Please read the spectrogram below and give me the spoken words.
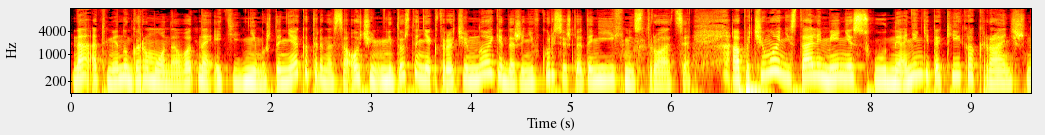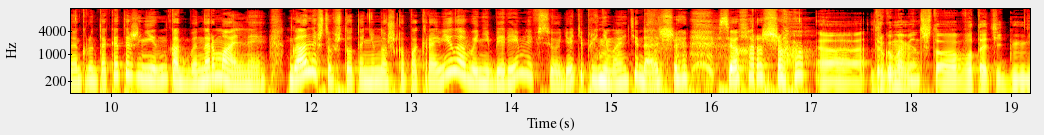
на отмену гормона, вот на эти дни, потому что некоторые, на самом очень, не то, что некоторые, очень многие даже не в курсе, что это не их менструация. А почему они стали менее скудные, они не такие, как раньше? Ну, я говорю, так это же не, ну, как бы нормальные. Главное, чтобы что-то немножко покровило, вы не беременны, все, идете, принимаете дальше, все хорошо. Э, Другой момент, что вот эти дни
